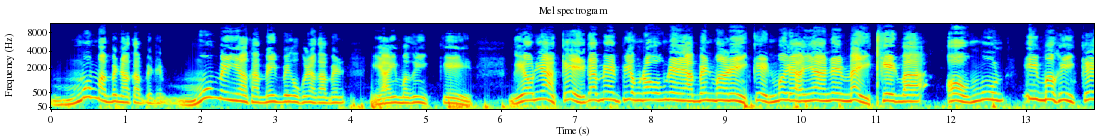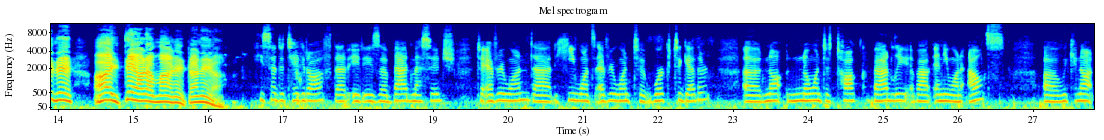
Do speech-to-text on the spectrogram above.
mo mo ka ke ke ga me ro ong ne ben ke mo ya ya ne ke ba o mun i ke ne ai te ara he said to take it off that it is a bad message to everyone that he wants everyone to work together uh, not no one to talk badly about anyone else. Uh, we cannot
